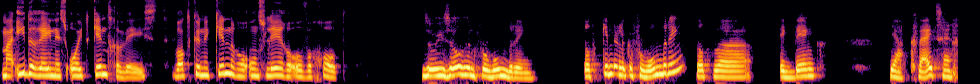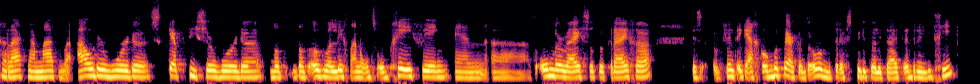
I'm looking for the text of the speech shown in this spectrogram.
Maar iedereen is ooit kind geweest. Wat kunnen kinderen ons leren over God? Sowieso hun verwondering dat kinderlijke verwondering, dat we, ik denk, ja, kwijt zijn geraakt naarmate we ouder worden, sceptischer worden. Dat, dat ook wel ligt aan onze omgeving en uh, het onderwijs dat we krijgen. Is, vind ik eigenlijk ook beperkend hoor, wat betreft spiritualiteit en religie.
